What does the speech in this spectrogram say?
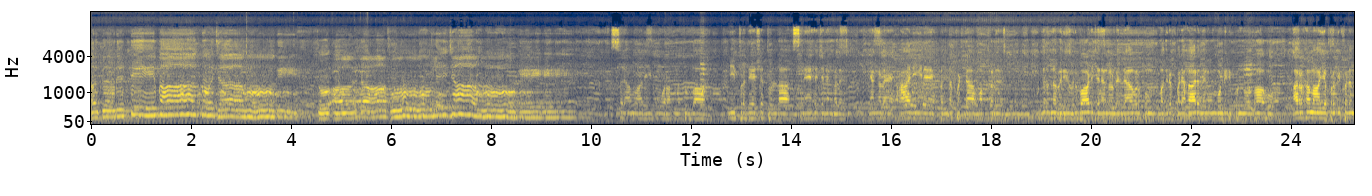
अगर तेबा को जाओगे तो आना भूल जाओगे അസ്സലാമു അലൈക്കും വറഹമത്തുള്ള. ഈ പ്രദേശത്തുള്ള സ്നേഹജനങ്ങൾ ഞങ്ങളെ റാലിയിലെ ബന്ധപ്പെട്ട മക്കൾ മുതിർന്നവർ ഒരുപാട് ജനങ്ങളുണ്ട് എല്ലാവർക്കും മധുര പലഹാരം നൽകിക്കൊണ്ടിരിക്കുന്നു. അള്ളാഹു അർഹമായ പ്രതിഫലം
